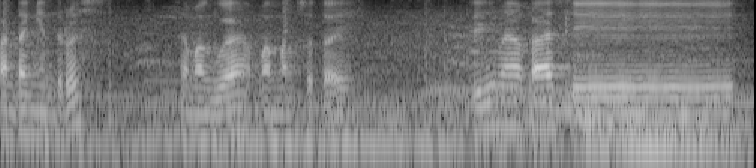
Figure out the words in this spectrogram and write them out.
Pantengin terus sama gue Mamang Sotoy Terima kasih.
